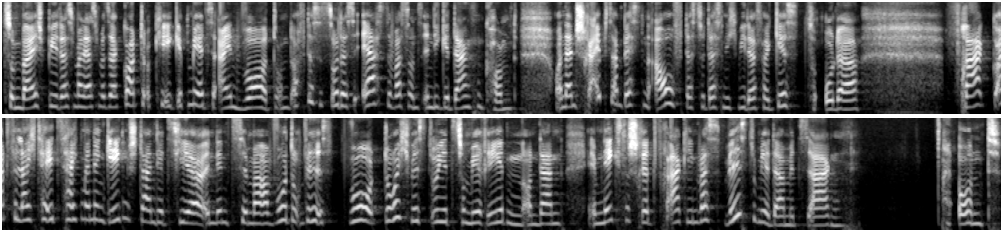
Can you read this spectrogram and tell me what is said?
Zum Beispiel, dass man erstmal sagt, Gott, okay, gib mir jetzt ein Wort. Und oft ist es so das Erste, was uns in die Gedanken kommt. Und dann schreib es am besten auf, dass du das nicht wieder vergisst. Oder Frag Gott vielleicht, hey, zeig mir den Gegenstand jetzt hier in dem Zimmer, wo du willst, wodurch willst du jetzt zu mir reden? Und dann im nächsten Schritt frag ihn, was willst du mir damit sagen? Und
